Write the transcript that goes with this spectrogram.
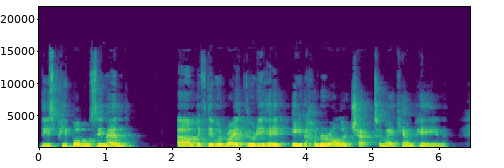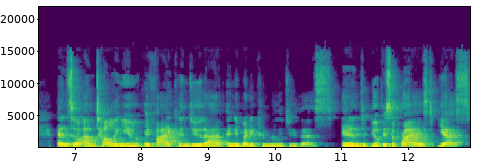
these people, mostly men, um, if they would write $3,800 check to my campaign. And so I'm telling you, if I can do that, anybody can really do this. And you'll be surprised. Yes,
